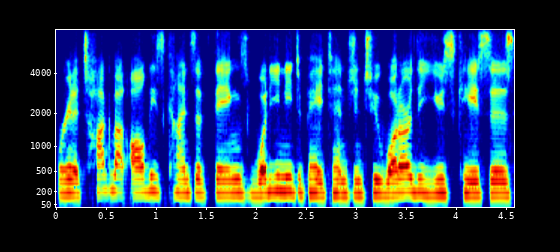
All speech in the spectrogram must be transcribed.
We're going to talk about all these kinds of things. What do you need to pay attention to? What are the use cases?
